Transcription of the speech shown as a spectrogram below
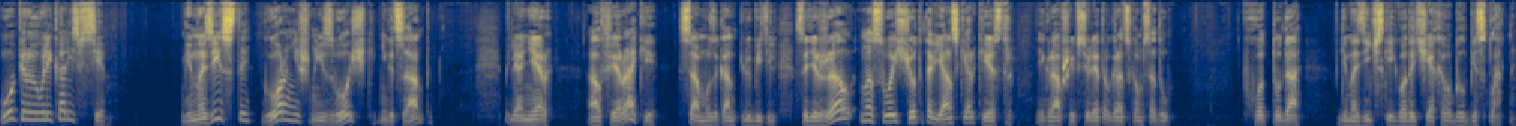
Оперы увлекались все. Гимназисты, горничные, извозчики, негацианты. Миллионер Алфераки, сам музыкант-любитель, содержал на свой счет итальянский оркестр, игравший все лето в городском саду. Вход туда в гимназические годы Чехова был бесплатным.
